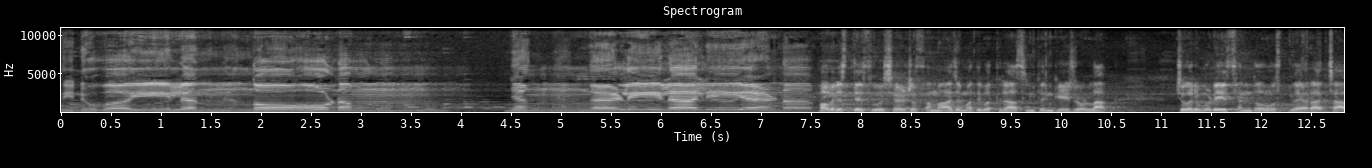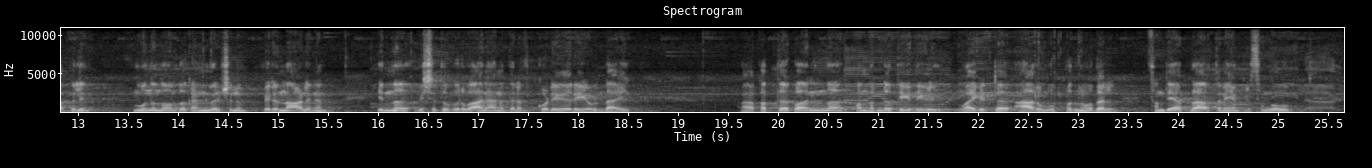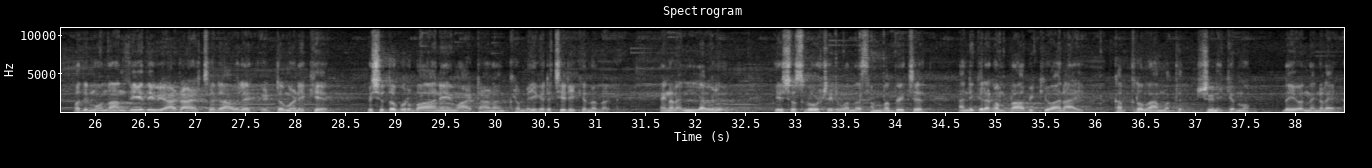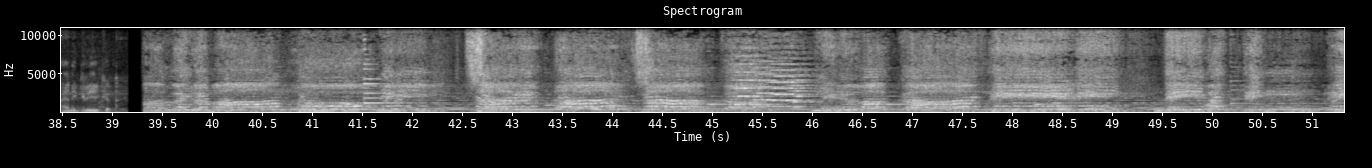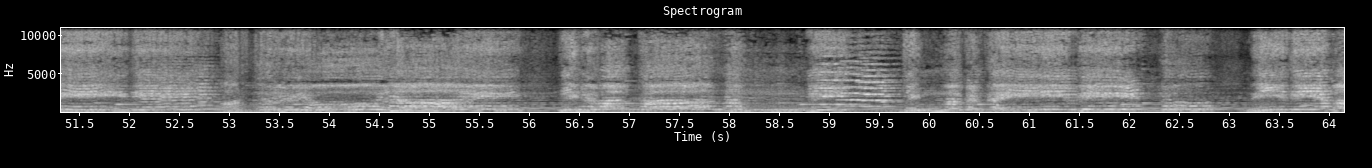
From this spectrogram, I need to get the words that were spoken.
നിനുവയിലെന്നോണം പൗരസ്ത്യ സുവിശേഷ സമാജം അധിപത്രാസനത്തിന് കീഴിലുള്ള ചോരുമുടി സെന്റ് തോമസ് ദേറ ചാപ്പലിൽ മൂന്ന് നോമ്പ് കൺവെൻഷനും പെരുന്നാളിനും ഇന്ന് വിശുദ്ധ കുർബാനാനന്തരം കൊടിയേറിയുണ്ടായി. പത്ത് പതിനൊന്ന് പന്ത്രണ്ട് തീയതികളിൽ വൈകിട്ട് ആറ് മുപ്പത് മുതൽ സന്ധ്യാപ്രാർത്ഥനയും പ്രസംഗവും പതിമൂന്നാം തീയതി വ്യാഴാഴ്ച രാവിലെ എട്ട് മണിക്ക് വിശുദ്ധ കുർബാനയുമായിട്ടാണ് ക്രമീകരിച്ചിരിക്കുന്നത്. നിങ്ങളെല്ലാവരും ഈ ശുശ്രൂഷയിൽ വന്ന് സംബന്ധിച്ച് അനുഗ്രഹം പ്രാപിക്കുവാനായി കർത്തൃനാമത്തിൽ ക്ഷണിക്കുന്നു. ദൈവം നിങ്ങളെ അനുഗ്രഹിക്കട്ടെ. ദൈവത്തിൻ പ്രീതി അർദ്ധയോനായി തിന്മകൾ കൈവിട്ടു നീതിയമാനിച്ചു.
